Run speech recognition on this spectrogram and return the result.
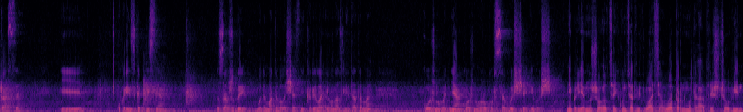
вдасться, і українська пісня завжди буде мати величезні крила, і вона злітатиме кожного дня, кожного року все вище і вище. Мені що цей концерт відбувається в оперному театрі, що він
